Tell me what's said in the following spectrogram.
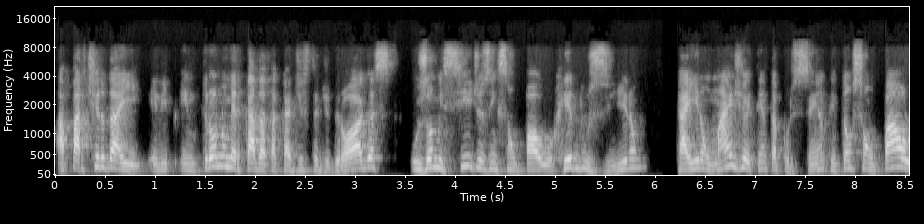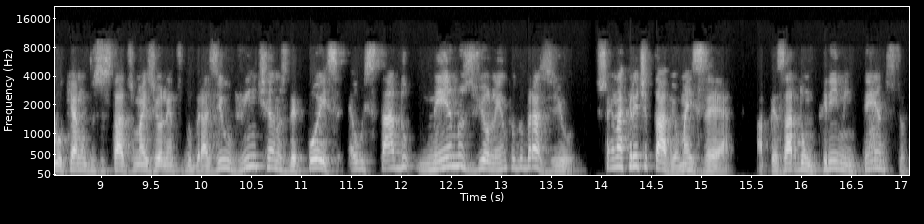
A partir daí, ele entrou no mercado atacadista de drogas, os homicídios em São Paulo reduziram, caíram mais de 80%. Então, São Paulo, que era um dos estados mais violentos do Brasil, 20 anos depois, é o estado menos violento do Brasil. Isso é inacreditável, mas é. Apesar de um crime intenso,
